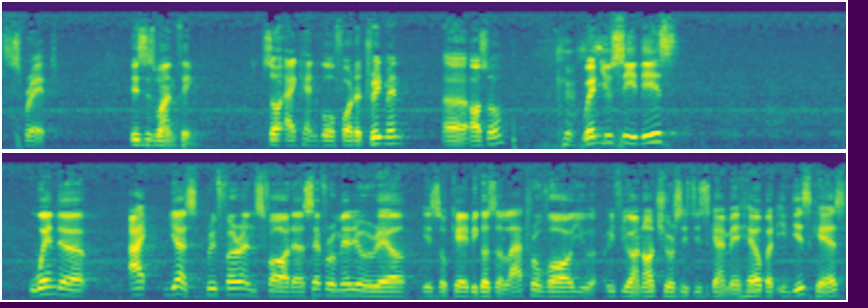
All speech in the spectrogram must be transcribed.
spread. This is one thing. So I can go for the treatment uh, also. when you see this, when the I, yes, preference for the cephalomedullary nail is okay because the lateral wall, you, if you are not sure, CT scan may help. But in this case,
